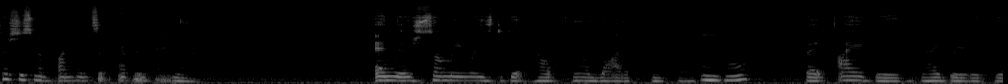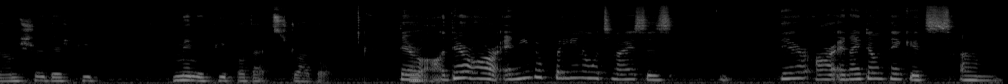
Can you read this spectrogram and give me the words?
there's just an abundance of everything. yeah. And there's so many ways to get help for a lot of people. Mm-hmm. But I agree. I agree with you. I'm sure there's peop- many people that struggle. There Right. are there are, and you know, but you know what's nice is there are, and I don't think it's um,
